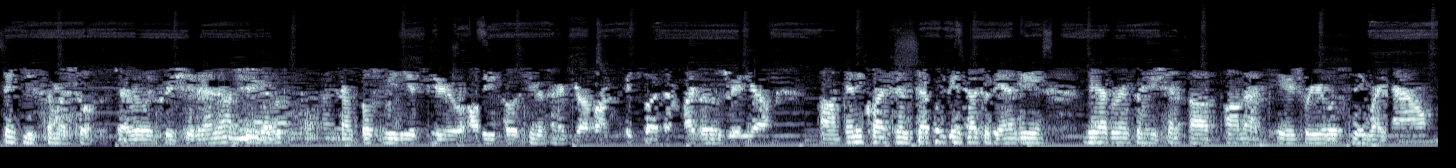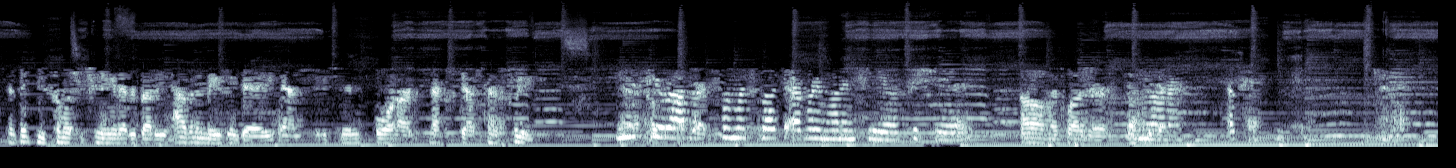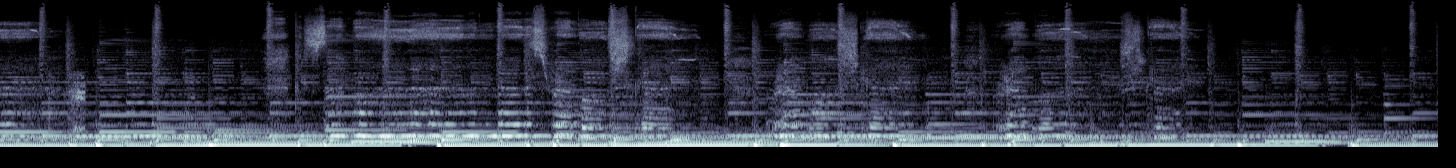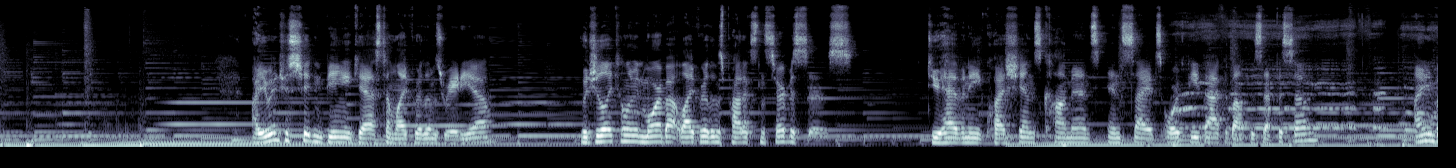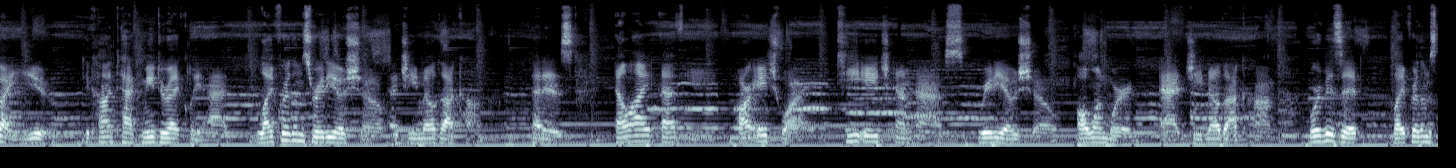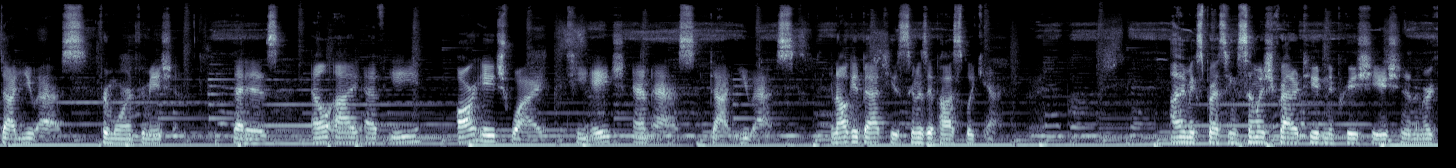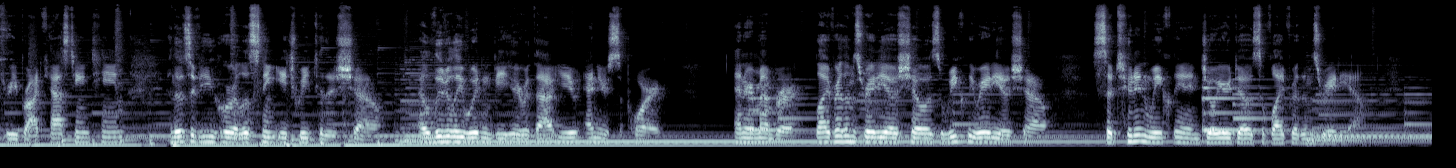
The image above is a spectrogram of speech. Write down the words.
thank you so much, Soul I really appreciate it. I know I'm sure you guys are on social media too. I'll be posting this interview up on Facebook and My Rhythms Radio. Um, any questions, definitely be in touch with Andi. We have her information up on that page where you're listening right now. And thank you so much for tuning in, everybody. Have an amazing day, and stay tuned for our next guest next week. You too, Robert. So much love to everyone and to you. Appreciate it. Oh, my pleasure. It's an honor. Okay. Are you interested in being a guest on Life Rhythms Radio? Would you like to learn more about Life Rhythms products and services? Do you have any questions, comments, insights, or feedback about this episode? I invite you to contact me directly at liferhythmsradioshow at gmail.com. That is L I F E R H Y T H M S radio show, all one word, at gmail.com, or visit liferhythms.us for more information. That is L I F E R H Y T H M S dot US, and I'll get back to you as soon as I possibly can. I am expressing so much gratitude and appreciation to the Mercury Broadcasting team and those of you who are listening each week to this show. I literally wouldn't be here without you and your support. And remember, Life Rhythms Radio Show is a weekly radio show, so tune in weekly and enjoy your dose of Life Rhythms Radio.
